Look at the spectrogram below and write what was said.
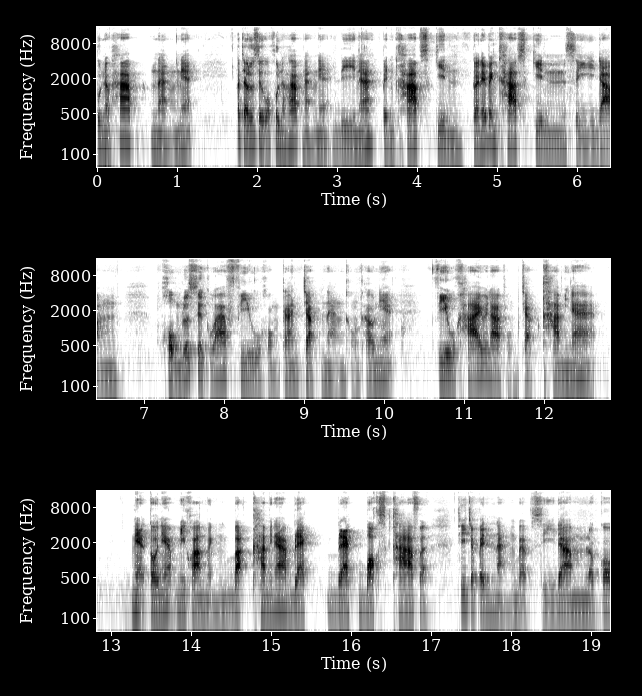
คุณภาพหนังเนี่ยก็จะรู้สึกว่าคุณภาพหนังเนี่ยดีนะ เป็นคาร์บสกิน ตัวนี้เป็นคาร์บสกินสีดำผมรู้สึกว่าฟิลของการจับหนังของเขาเนี่ยฟิลคล้ายเวลาผมจับคามิน่าเนี่ยตัวนี้มีความเหมือนคามิน่าแบล็กแบล็กบ็อกซ์คาร์ฟอะที่จะเป็นหนังแบบสีดำแล้วก็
